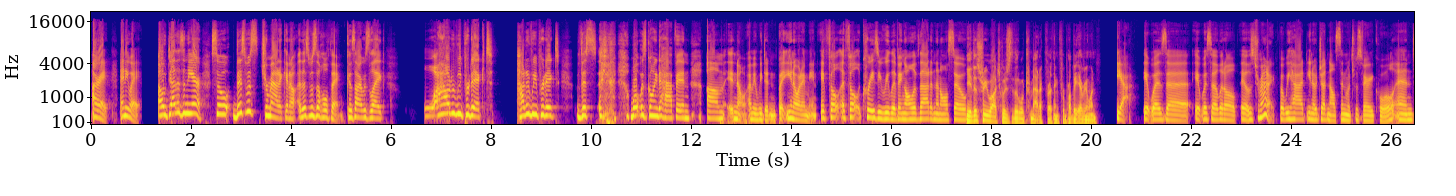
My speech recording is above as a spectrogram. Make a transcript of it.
All right. Anyway, oh, death is in the air. So this was traumatic. And uh, this was the whole thing because I was like, how did we predict? How did we predict this? what was going to happen? Um, no, I mean we didn't, but you know what I mean. It felt it felt crazy reliving all of that, and then also yeah, this rewatch was a little traumatic for I think for probably everyone. Yeah, it was a it was a little it was traumatic, but we had you know Judd Nelson, which was very cool, and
